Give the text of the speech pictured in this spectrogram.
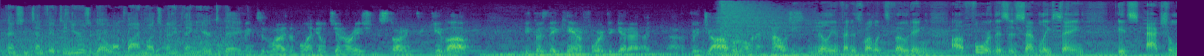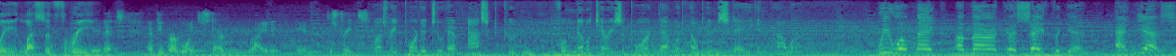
pension 10, 15 years ago won't buy much of anything here today. And why the millennial generation is starting to give up because they can't afford to get a, a, a good job or own a house. A million Venezuelans voting uh, for this assembly saying it's actually less than three. It is. And people are going to start rioting in the streets. Was reported to have asked Putin for military support that would help him stay in power. We will make America safe again. And yes,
